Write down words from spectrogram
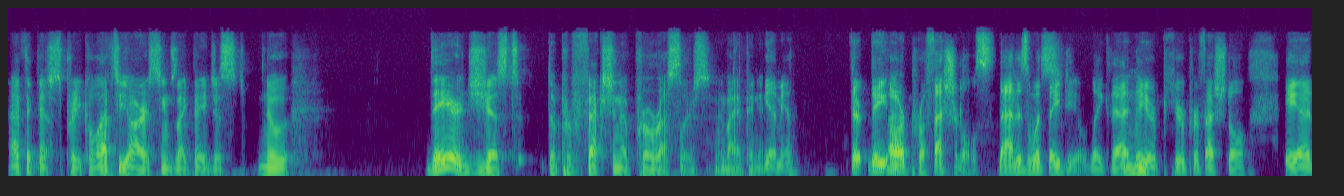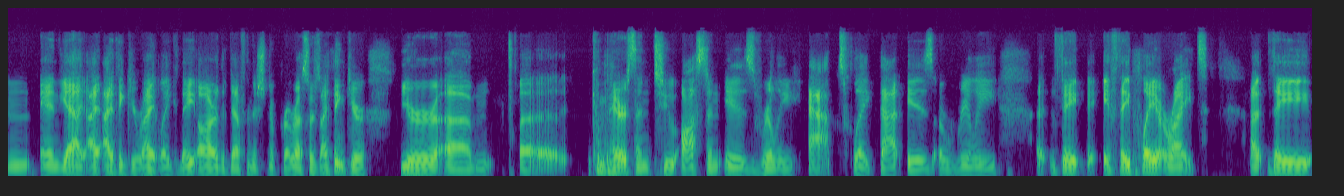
I think that's just pretty cool. FTR seems like they just know they are just the perfection of pro wrestlers, in my opinion. Yeah, man. They're, they That- are professionals. That is what they do. Like that, they are pure professional. And and yeah, I, I think you're right. Like they are the definition of pro wrestlers. I think your your um uh comparison to Austin is really apt. Like that is a really uh, they if they play it right, uh, they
